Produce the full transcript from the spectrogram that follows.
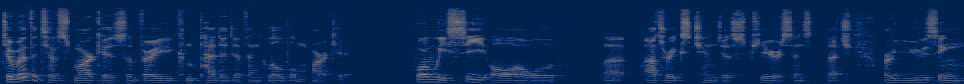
derivatives market is a very competitive and global market where we see all uh, other exchanges, peers, and such are using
